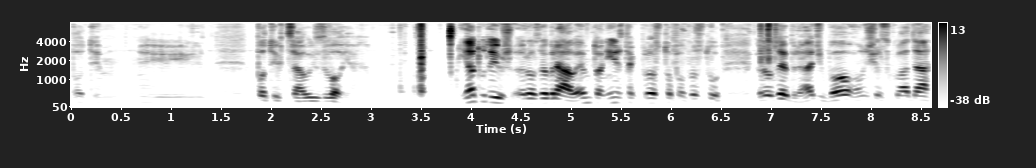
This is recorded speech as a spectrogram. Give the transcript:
po tym, y, po tych całych zwojach. Ja tutaj już rozebrałem, to nie jest tak prosto po prostu rozebrać, bo on się składa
